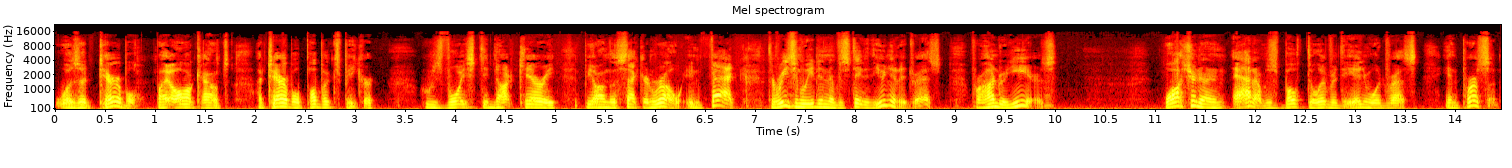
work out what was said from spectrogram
was a terrible, by all accounts, a terrible public speaker whose voice did not carry beyond the second row. In fact, the reason we didn't have a State of the Union address for 100 years, Washington and Adams both delivered the annual address in person,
